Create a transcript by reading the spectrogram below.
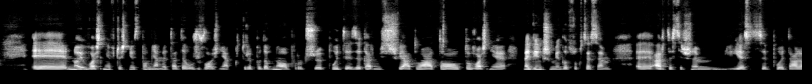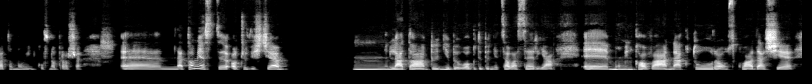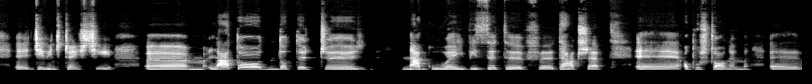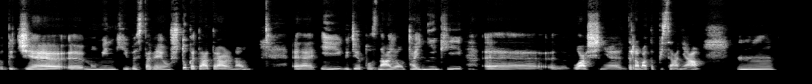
e, no i właśnie wcześniej wspomniany Tadeusz Woźniak, który podobno oprócz płyty Zegarmistrz Światła, to, to właśnie największym jego sukcesem e, artystycznym jest płyta Lato Muminków, no proszę. Natomiast oczywiście lata by nie było, gdyby nie cała seria e, muminkowa, na którą składa się e, dziewięć części. Lato dotyczy nagłej wizyty w teatrze e, opuszczonym, gdzie muminki wystawiają sztukę teatralną. E, i gdzie poznają tajniki e, e, właśnie dramatopisania.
